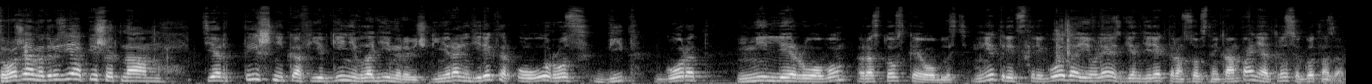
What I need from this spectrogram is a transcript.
Уважаемые друзья, пишет нам Тертышников Евгений Владимирович, генеральный директор ООО «Росбит», город Миллерово, Ростовская область. Мне 33 года, являюсь гендиректором собственной компании, открылся год назад.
